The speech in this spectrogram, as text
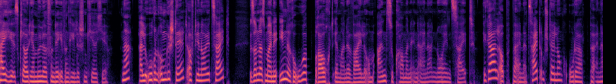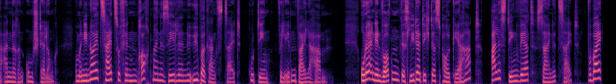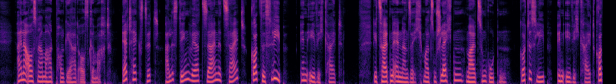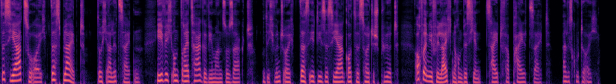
Hi, hier ist Claudia Müller von der Evangelischen Kirche. Na, alle Uhren umgestellt auf die neue Zeit? Besonders meine innere Uhr braucht immer eine Weile, um anzukommen in einer neuen Zeit. Egal ob bei einer Zeitumstellung oder bei einer anderen Umstellung. Um in die neue Zeit zu finden, braucht meine Seele eine Übergangszeit. Gut Ding will eben Weile haben. Oder in den Worten des Liederdichters Paul Gerhardt, alles Ding wert seine Zeit. Wobei, eine Ausnahme hat Paul Gerhardt ausgemacht. Er textet, alles Ding wert seine Zeit, Gottes Lieb in Ewigkeit. Die Zeiten ändern sich, mal zum Schlechten, mal zum Guten. Gottes Lieb in Ewigkeit, Gottes Ja zu euch, das bleibt durch alle Zeiten. Ewig und drei Tage, wie man so sagt. Und ich wünsche euch, dass ihr dieses Ja Gottes heute spürt, auch wenn ihr vielleicht noch ein bisschen zeitverpeilt seid. Alles Gute euch.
